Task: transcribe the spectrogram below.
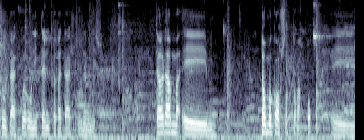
suutaakkua unittan peqataallut unammissu eh,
